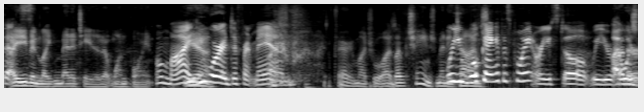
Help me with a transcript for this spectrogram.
I even like meditated at one point. Oh my, Yeah. you were a different man. I very much was. I've changed many were you times. Wolfgang at this point, or are you still were you? I was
